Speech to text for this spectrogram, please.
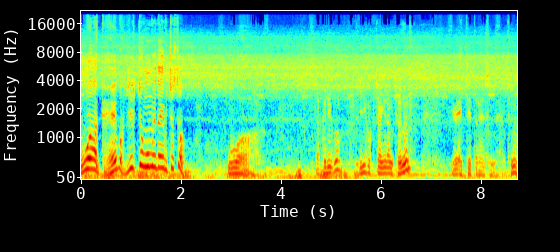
우와, 대박. 1.5m에 붙였어. 우와. 자, 그리고 이국장이랑 저는 이 엣지에 떨어졌습니다. 저는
